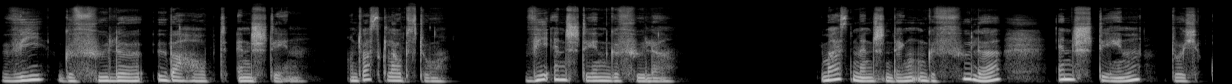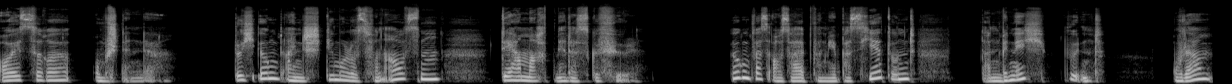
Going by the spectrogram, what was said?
wie Gefühle überhaupt entstehen. Und was glaubst du? Wie entstehen Gefühle? Die meisten Menschen denken, Gefühle entstehen durch äußere Umstände. Durch irgendeinen Stimulus von außen, der macht mir das Gefühl irgendwas außerhalb von mir passiert und dann bin ich wütend oder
